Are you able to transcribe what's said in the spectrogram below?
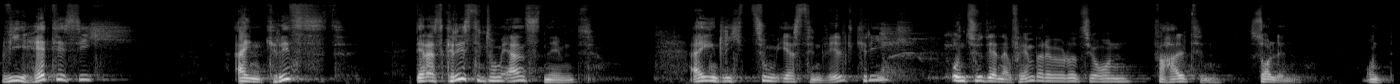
wie hätte sich ein Christ, der das Christentum ernst nimmt, eigentlich zum Ersten Weltkrieg und zu der Novemberrevolution verhalten sollen. Und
